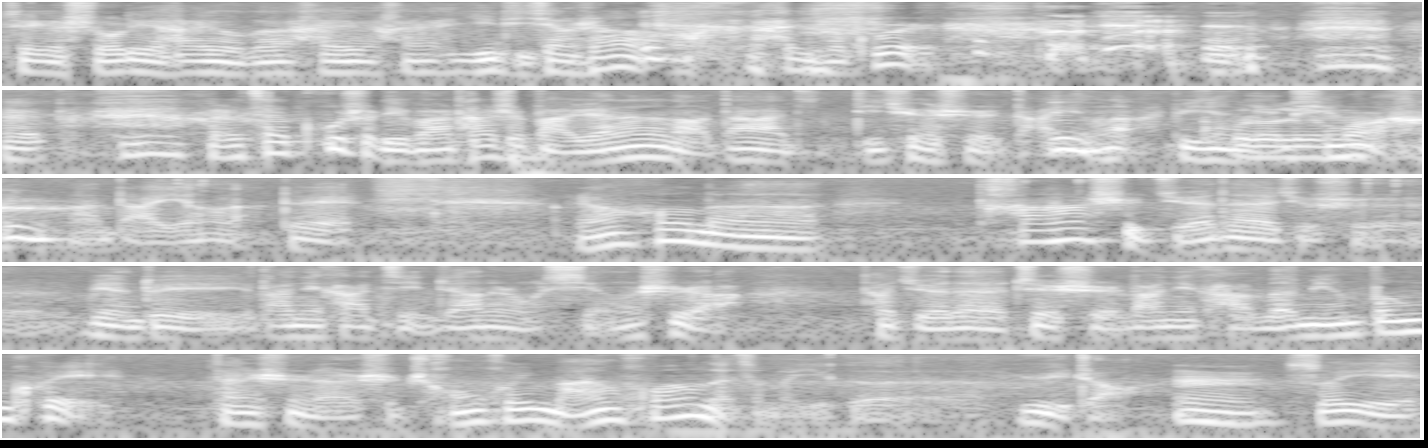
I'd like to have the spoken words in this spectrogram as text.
这个手里还有个还还引体向上，还有个棍儿。而在故事里边，他是把原来的老大的确是打赢了，毕竟年轻嘛，啊，打赢了，对。然后呢，他是觉得就是面对拉尼卡紧张那种形势啊，他觉得这是拉尼卡文明崩溃，但是呢是重回蛮荒的这么一个预兆。嗯所以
